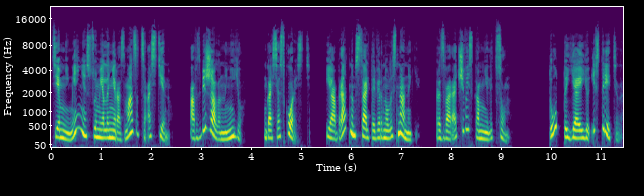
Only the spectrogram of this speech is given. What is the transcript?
Тем не менее, сумела не размазаться о стену, а взбежала на нее, гася скорость, и обратным сальто вернулась на ноги, разворачиваясь ко мне лицом. Тут-то я ее и встретила,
